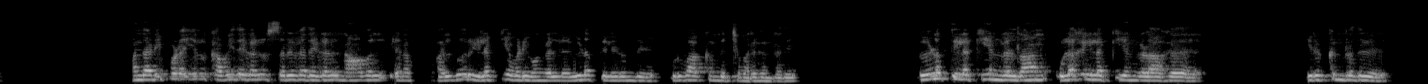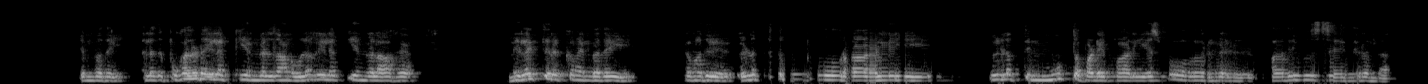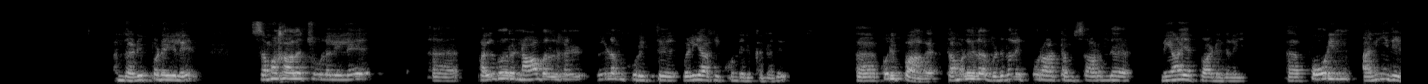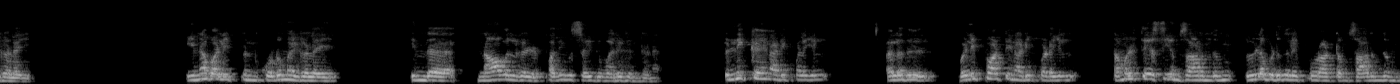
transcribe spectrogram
அந்த அடிப்படையில் கவிதைகள் சிறுகதைகள் நாவல் என பல்வேறு இலக்கிய வடிவங்கள் ஈழத்திலிருந்து உருவாக்கம் பெற்று வருகின்றது. ஈழத்து இலக்கியங்கள் தான் உலக இலக்கியங்களாக இருக்கின்றது என்பதை அல்லது புகலிட இலக்கியங்கள் தான் உலக இலக்கியங்களாக நிலைத்திருக்கும் என்பதை எமது எழுத்து போராளி ஈழத்தின் மூத்த படைப்பாளி எஸ்போ அவர்கள் பதிவு செய்திருந்தார். அந்த அடிப்படையிலே சமகால சூழலிலே அஹ், பல்வேறு நாவல்கள் ஈழம் குறித்து வெளியாகி கொண்டிருக்கிறது அஹ், குறிப்பாக தமிழீழ விடுதலை போராட்டம் சார்ந்த நியாயப்பாடுகளை அஹ், போரின் அநீதிகளை இனவழிப்பின் கொடுமைகளை இந்த நாவல்கள் பதிவு செய்து வருகின்றன. எண்ணிக்கையின் அடிப்படையில் அல்லது வெளிப்பாட்டின் அடிப்படையில் தமிழ் தேசியம் சார்ந்தும் ஈழ விடுதலை போராட்டம் சார்ந்தும்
